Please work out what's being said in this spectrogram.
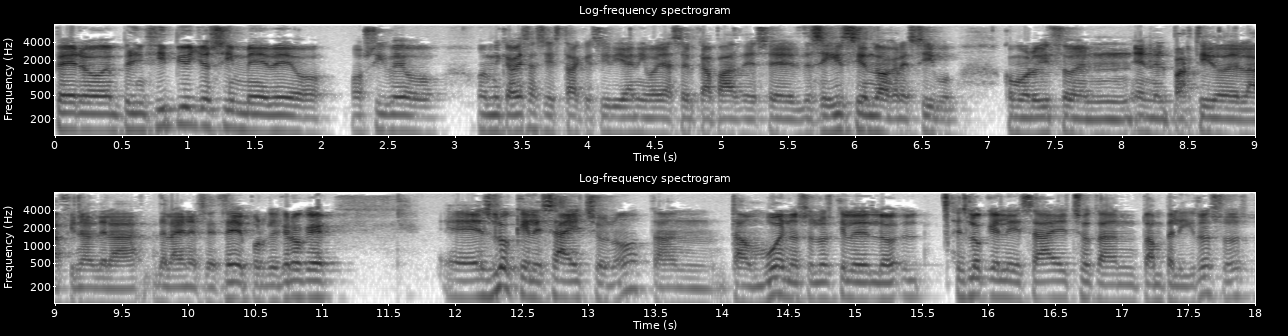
Pero en principio yo sí me veo, o sí veo, o en mi cabeza sí está que Siriani vaya a ser capaz de, ser, de seguir siendo agresivo, como lo hizo en, en el partido de la final de la, de la NFC, porque creo que eh, es lo que les ha hecho ¿no? tan, tan buenos, es lo, que es lo que les ha hecho tan, tan peligrosos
